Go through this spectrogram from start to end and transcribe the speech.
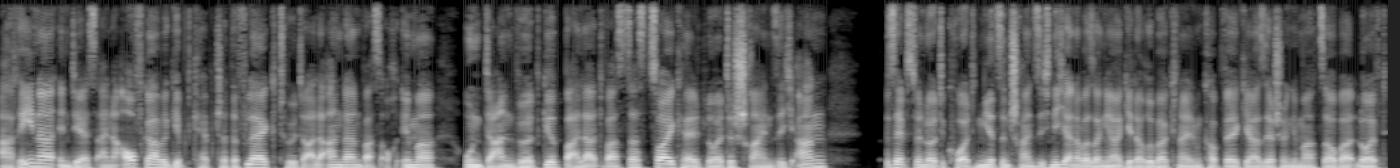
Arena, in der es eine Aufgabe gibt, Capture the Flag, töte alle anderen, was auch immer, und dann wird geballert, was das Zeug hält. Leute schreien sich an. Selbst wenn Leute koordiniert sind, schreien sich nicht an, aber sagen, ja, geh darüber, knall den Kopf weg, ja, sehr schön gemacht, sauber, läuft.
